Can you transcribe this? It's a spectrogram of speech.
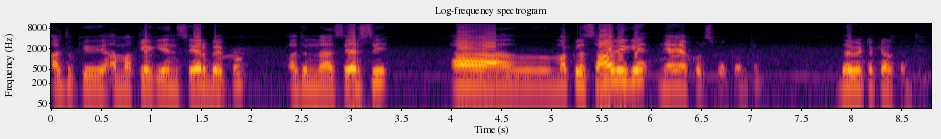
ಅದಕ್ಕೆ ಆ ಮಕ್ಕಳಿಗೆ ಏನು ಸೇರಬೇಕು, ಅದನ್ನ ಸೇರಿಸಿ ಆ ಮಕ್ಕಳ ಸಾವಿಗೆ ನ್ಯಾಯ ಕೊಡಿಸ್ಬೇಕು ಅಂತ ದಯವಿಟ್ಟು ಕೇಳ್ಕೊಂತೀನಿ.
